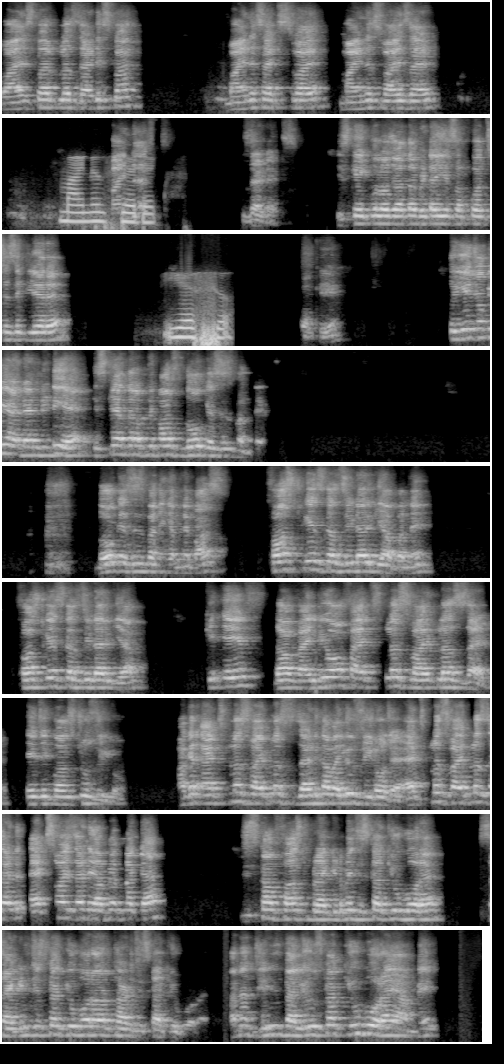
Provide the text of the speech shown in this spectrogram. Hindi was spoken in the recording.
Y square plus Z square minus X Y minus Y Z Minus Minus ZX. Z X इसके इक्वल हो जाता है बेटा ये सबको अच्छे से क्लियर है Yes, sir. ओके। तो ये जो भी आइडेंटिटी है, इसके अंदर अपने पास दो केसेस बनते हैं। दो केसेस बनेंगे अपने पास। फ़र्स्ट केस कंसीडर किया अपन ने। फ़र्स्ट केस कंसीडर किया कि if the value of x plus Y plus Z is equals to zero अगर x plus Y plus Z का value zero x plus Y plus Z X Y Z यहाँ पे अपना क्या है? जिसका फ़र्स्ट ब्रैकेट में जिसका क्यूब हो रहा है सेकंड जिसका क्यूब हो रहा है और थर्ड जिसका क्यूब हो रहा है। है ना? जिन वैल्यूज़ का क्यूब हो रहा है यहाँ पे,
